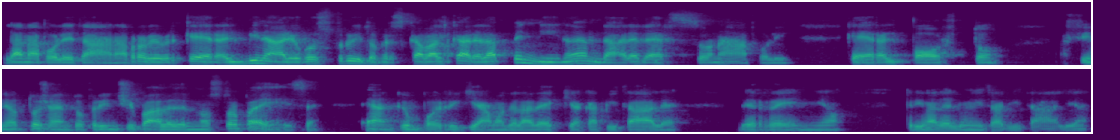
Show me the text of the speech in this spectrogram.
la napoletana, proprio perché era il binario costruito per scavalcare l'Appennino e andare verso Napoli, che era il porto a fine Ottocento principale del nostro paese e anche un po' il richiamo della vecchia capitale del regno prima dell'unità d'Italia.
